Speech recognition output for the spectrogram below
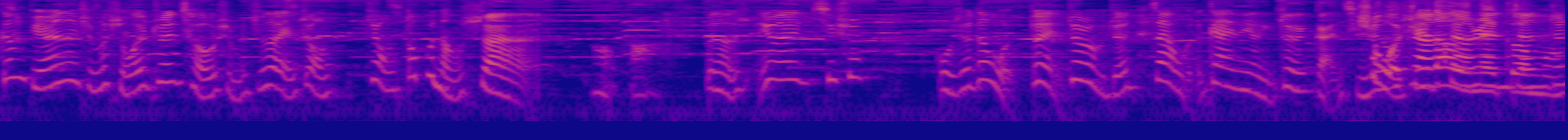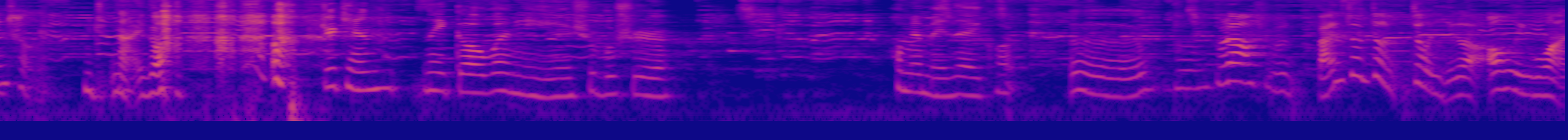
跟别人的什么所谓追求什么之类，这种这种都不能算，好吧，不能，因为其实。我觉得我对，就是我觉得在我的概念里，对于感情是我知道的非常认那个吗真真诚。你哪一个？之前那个问你是不是后面没在一块儿？嗯，不不知道是不是，反正就就就一个 only one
